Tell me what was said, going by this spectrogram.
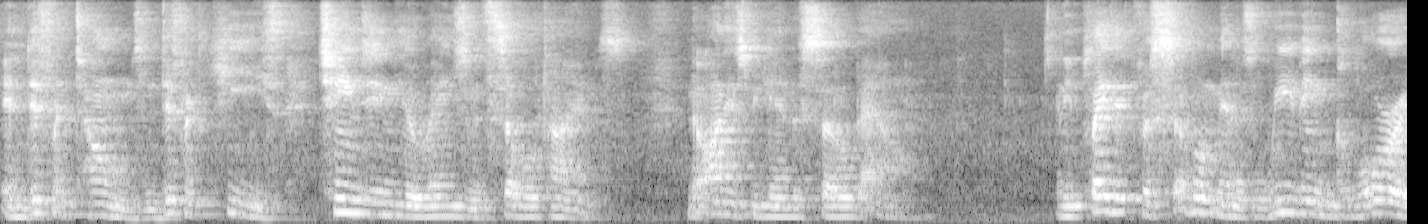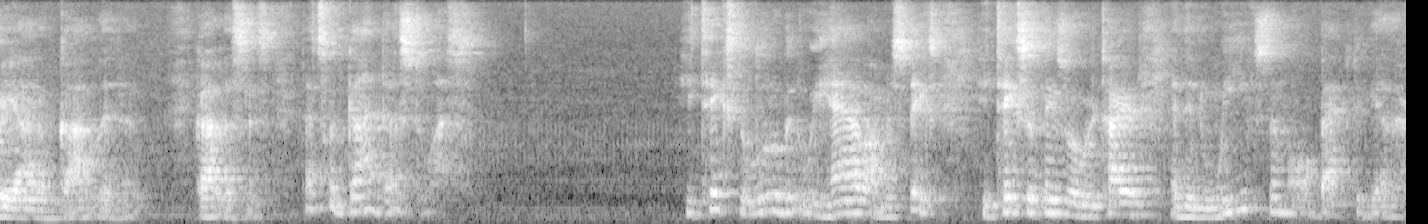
in different tones, in different keys, changing the arrangement several times. And the audience began to settle down. And he played it for several minutes, weaving glory out of godlessness. That's what God does to us. He takes the little bit we have, our mistakes, he takes the things where we're tired, and then weaves them all back together.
